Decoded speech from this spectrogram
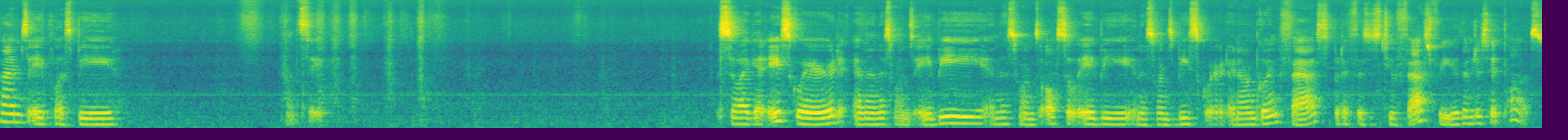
times a plus b. Let's see, so I get a squared, and then this one's ab, and this one's also ab, and this one's b squared. I know I'm going fast, but if this is too fast for you, then just hit pause.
